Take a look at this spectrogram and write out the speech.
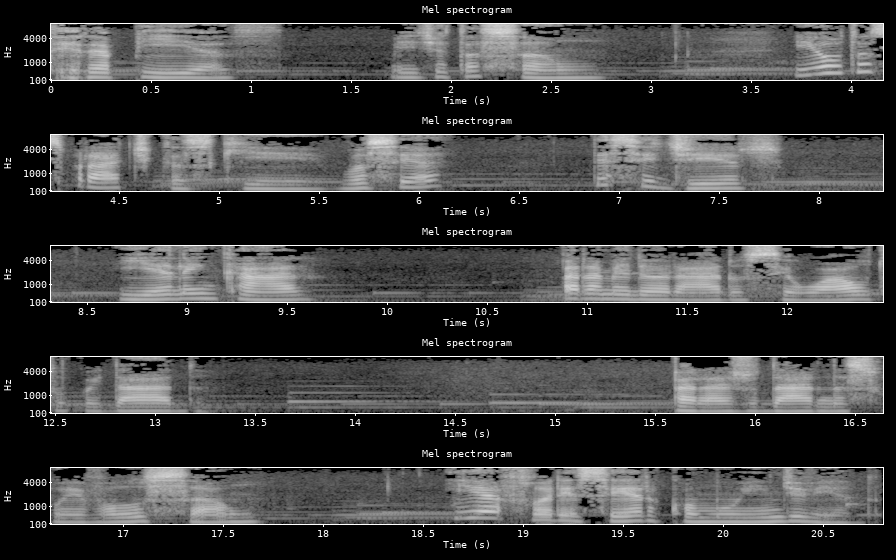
terapias, meditação e outras práticas que você decidir e elencar para melhorar o seu autocuidado, para ajudar na sua evolução e a florescer como indivíduo.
